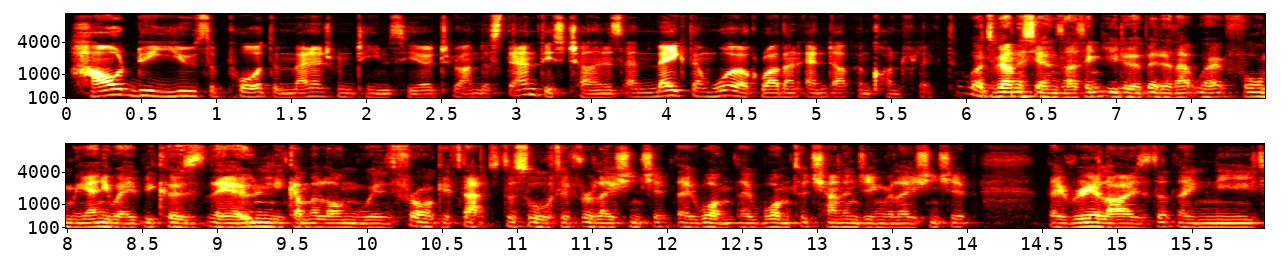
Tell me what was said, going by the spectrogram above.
How do you support the management teams here to understand these challenges and make them work rather than end up in conflict? Well, to be honest, Jens, I think you do a bit of that work for me anyway because they only come along with Frog if that's the sort of relationship they want. They want a challenging relationship. They realise that they need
